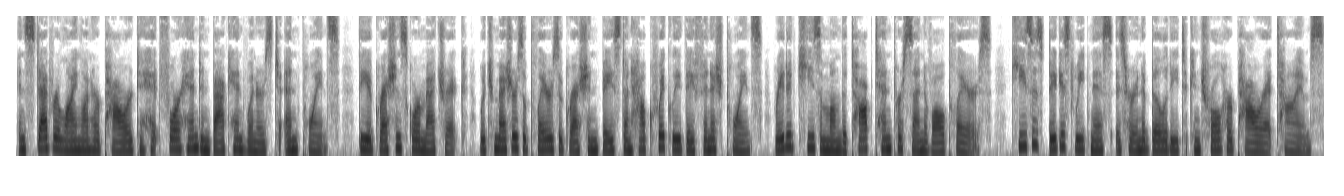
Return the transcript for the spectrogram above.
instead relying on her power to hit forehand and backhand winners to end points, the aggression score metric, which measures a player's aggression based on how quickly they finish points, rated Keys among the top 10% of all players. Keys's biggest weakness is her inability to control her power at times.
